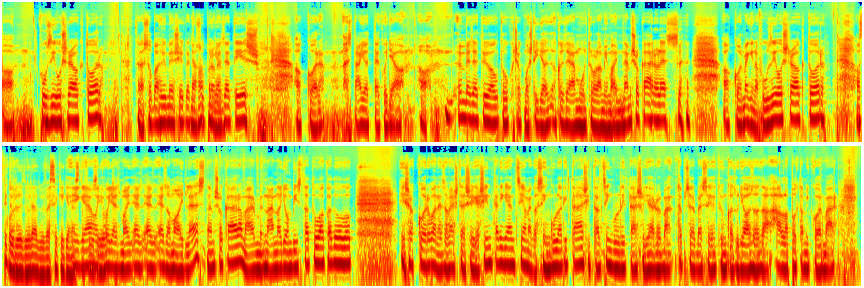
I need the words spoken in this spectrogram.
a fúziós reaktor, aztán a szobahőmérséklet, a Aha, szupravezetés, akkor aztán jöttek ugye a, a önvezető autók, csak most így a, a közelmúltról, ami majd nem sokára lesz, akkor megint a fúziós reaktor, Azt akkor- időről előveszik, igen, ezt a igen, hogy, fúziót. hogy ez, majd, ez, ez, ez a majd lesz, nem sokára, már, már nagyon biztatóak a dolgok. És akkor van ez a mesterséges intelligencia, meg a szingularitás. Itt a szingularitás, ugye erről már többször beszéltünk, az ugye az az állapot, amikor már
